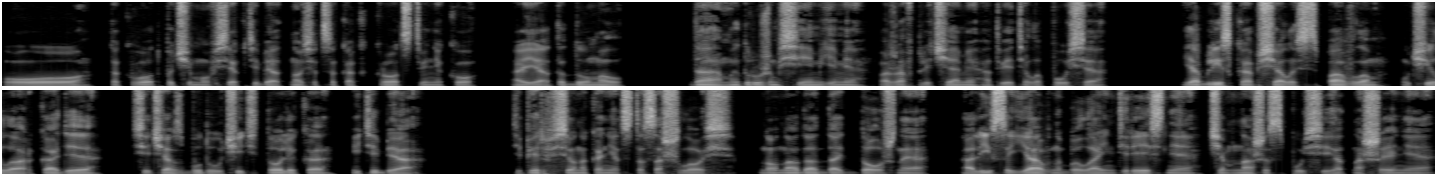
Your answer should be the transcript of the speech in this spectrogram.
О, так вот почему все к тебе относятся как к родственнику. А я-то думал... «Да, мы дружим семьями», — пожав плечами, ответила Пуся. «Я близко общалась с Павлом, учила Аркадия. Сейчас буду учить Толика и тебя. Теперь все наконец-то сошлось. Но надо отдать должное. Алиса явно была интереснее, чем наши с Пусей отношения.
